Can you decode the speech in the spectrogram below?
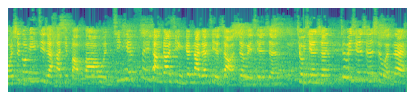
我是公民记者哈奇宝宝。我今天非常高兴跟大家介绍这位先生，邱先生。这位先生是我在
